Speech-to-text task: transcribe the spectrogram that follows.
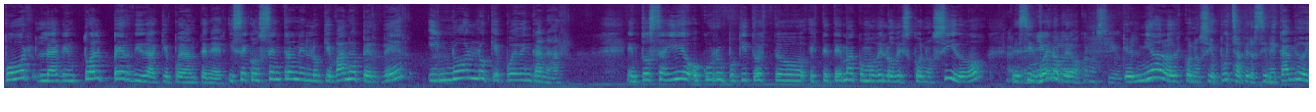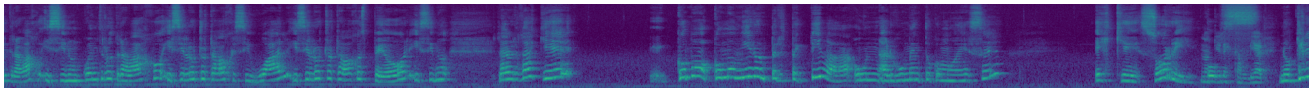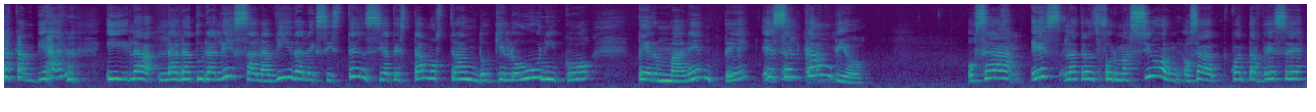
por la eventual pérdida que puedan tener y se concentran en lo que van a perder y no en lo que pueden ganar. Entonces ahí ocurre un poquito esto, este tema como de lo desconocido, decir, bueno, pero que el miedo a lo desconocido, pucha, pero si me cambio de trabajo y si no encuentro trabajo y si el otro trabajo es igual y si el otro trabajo es peor y si no... La verdad que, eh, ¿cómo, cómo miro en perspectiva un argumento como ese? Es que, sorry. No quieres cambiar. No quieres cambiar. Y la, naturaleza, la vida, la existencia te está mostrando que lo único permanente es, el, cambio. O sea, es la transformación. O sea, ¿cuántas veces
